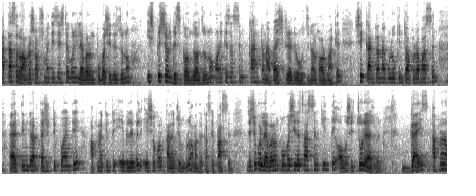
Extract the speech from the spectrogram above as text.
আর তাছাড়াও আমরা সবসময় চেষ্টা করি লেবানন প্রবাসীদের জন্য স্পেশাল ডিসকাউন্ট দেওয়ার জন্য। অনেকে চাচ্ছেন কান্টানা বাইশ ক্যারেটের অরিজিনাল হলমার্কের সেই কান্টানাগুলো কিন্তু আপনারা পাচ্ছেন তিন গ্রাম তেষট্টি পয়েন্টে আপনারা কিন্তু অ্যাভেলেবেল এই সকল কালেকশনগুলো আমাদের কাছে পাচ্ছেন। যে সকল লেবানন প্রবাসীরা চাচ্ছেন কিনতে অবশ্যই চলে আসবেন। গাইস আপনারা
